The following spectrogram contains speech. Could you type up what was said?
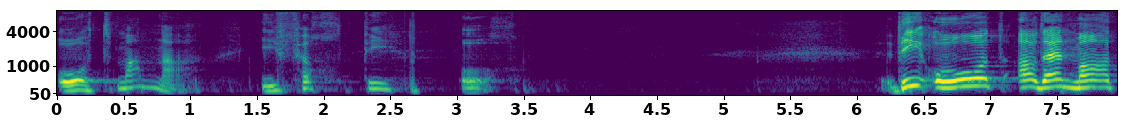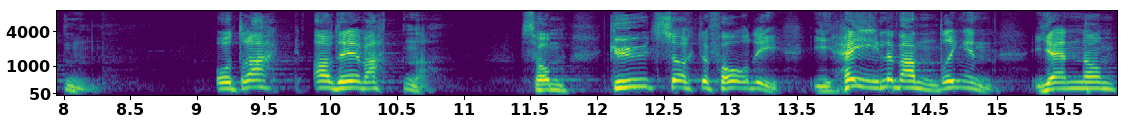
åt manna i 40 år. De åt av den maten og drakk av det vannet som Gud sørgte for dem i hele vandringen gjennom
